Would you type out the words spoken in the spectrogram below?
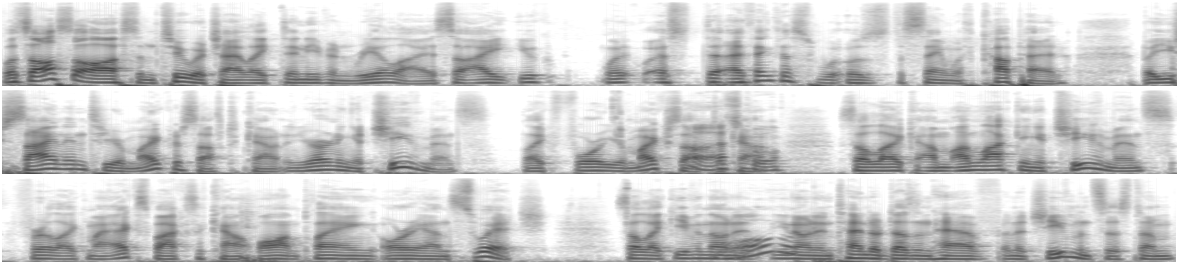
what's also awesome too, which I like didn't even realize. So I you I think this was the same with Cuphead, but you sign into your Microsoft account and you're earning achievements like for your Microsoft Oh, that's account. cool. So like I'm unlocking achievements for like my Xbox account while I'm playing Ori on Switch. So like even though you know Nintendo doesn't have an achievement system,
